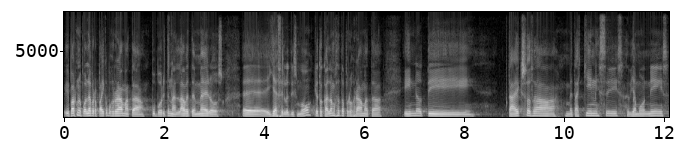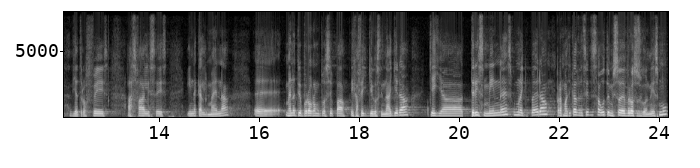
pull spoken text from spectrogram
υπάρχουν πολλά ευρωπαϊκά προγράμματα που μπορείτε να λάβετε μέρος ε, για εθελοντισμό και το καλό με αυτά τα προγράμματα είναι ότι τα έξοδα μετακίνησης, διαμονής, διατροφής, ασφάλισης είναι καλυμμένα. Ε, με ένα τέτοιο πρόγραμμα, που σας είπα, είχα φύγει και εγώ στην Άγκυρα και για τρεις μήνες που ήμουν εκεί πέρα, πραγματικά δεν ζήτησα ούτε μισό ευρώ στους γονείς μου.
